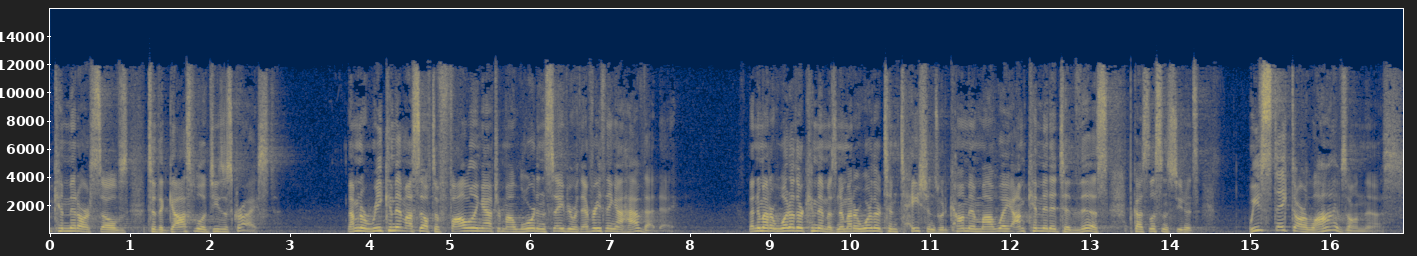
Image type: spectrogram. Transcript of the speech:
recommit ourselves to the gospel of Jesus Christ. I'm going to recommit myself to following after my Lord and Savior with everything I have that day. That no matter what other commitments, no matter what other temptations would come in my way, I'm committed to this because, listen, students, we've staked our lives on this.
